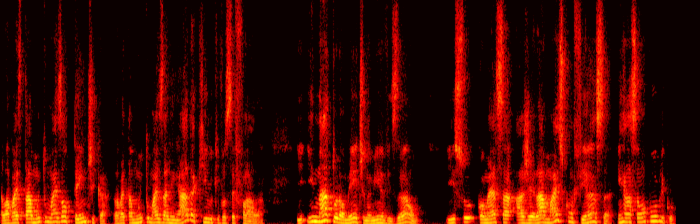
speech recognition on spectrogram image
ela vai estar muito mais autêntica, ela vai estar muito mais alinhada àquilo que você fala. E, e naturalmente, na minha visão, isso começa a gerar mais confiança em relação ao público.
